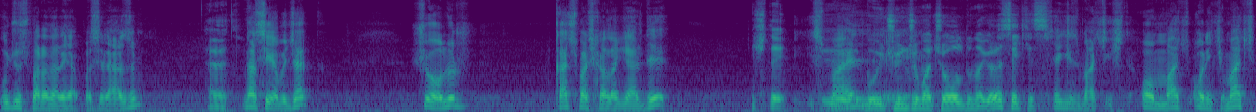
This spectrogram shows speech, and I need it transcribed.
ucuz paralara yapması lazım. Evet. Nasıl yapacak? Şu olur. Kaç maç kala geldi? İşte İsmail, e, bu üçüncü maçı olduğuna göre 8. 8 maç işte. 10 maç, 12 maç.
